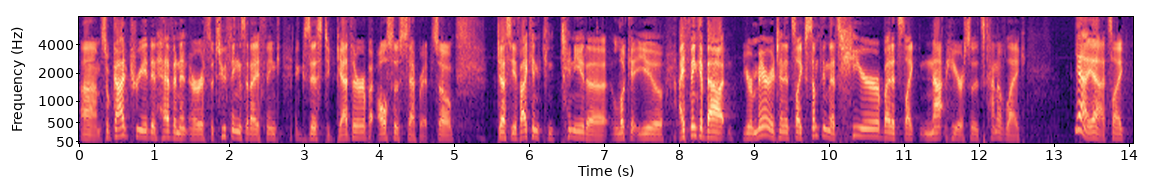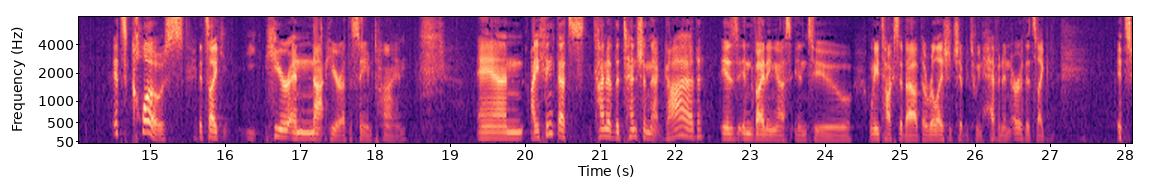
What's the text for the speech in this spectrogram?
Um, so God created heaven and earth, so two things that I think exist together but also separate. So, Jesse, if I can continue to look at you, I think about your marriage and it's like something that's here but it's like not here. So it's kind of like, yeah, yeah, it's like, it's close. It's like here and not here at the same time. And I think that's kind of the tension that God is inviting us into when he talks about the relationship between heaven and earth. It's like it's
